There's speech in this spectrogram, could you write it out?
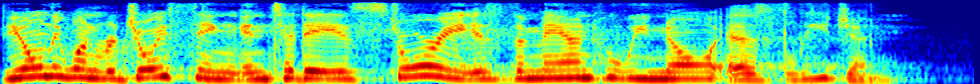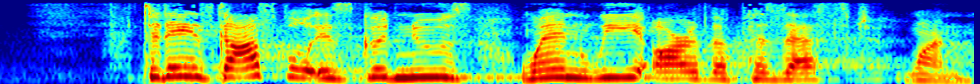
The only one rejoicing in today's story is the man who we know as Legion. Today's gospel is good news when we are the possessed one.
